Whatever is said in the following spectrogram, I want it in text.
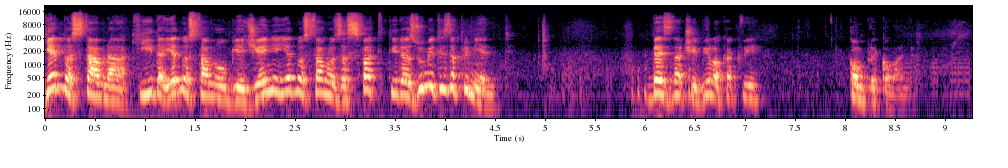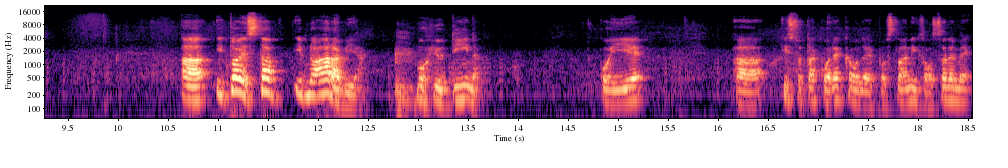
jednostavna akida, jednostavno ubjeđenje, jednostavno za shvatiti, razumjeti i za primijeniti. Bez, znači, bilo kakvi komplikovanja. A, I to je stav Ibn Arabija, Muhyudina, koji je a, isto tako rekao da je poslanik za osaneme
